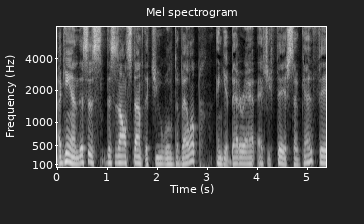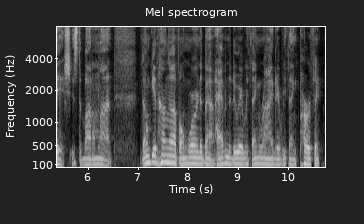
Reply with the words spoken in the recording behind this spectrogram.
Again, this is this is all stuff that you will develop and get better at as you fish. So go fish is the bottom line. Don't get hung up on worrying about having to do everything right, everything perfect.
